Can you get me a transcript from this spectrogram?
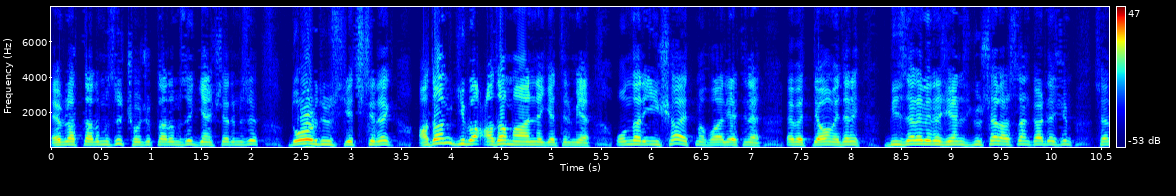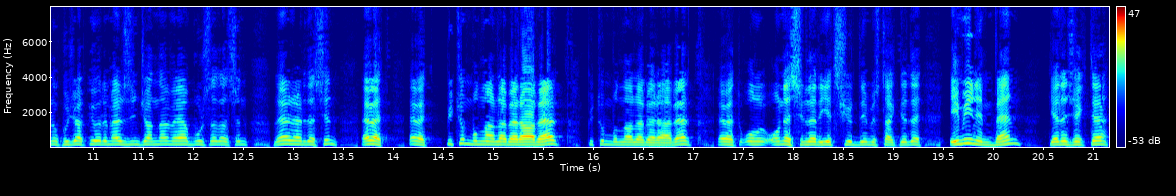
evlatlarımızı, çocuklarımızı, gençlerimizi doğru dürüst yetiştirerek adam gibi adam haline getirmeye, onları inşa etme faaliyetine evet devam ederek bizlere vereceğiniz Gürsel Arslan kardeşim seni kucaklıyorum Erzincan'dan veya Bursa'dasın, nerelerdesin? Evet, evet bütün bunlarla beraber, bütün bunlarla beraber evet o, o nesilleri yetiştirdiğimiz takdirde eminim ben gelecekte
